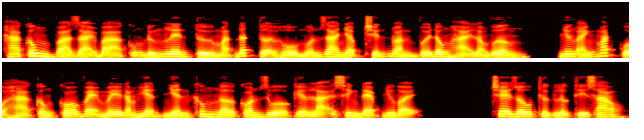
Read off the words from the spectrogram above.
Hà Công và giải bà cũng đứng lên từ mặt đất tựa hồ muốn gia nhập chiến đoàn với Đông Hải Long Vương, nhưng ánh mắt của Hà Công có vẻ mê đắm hiển nhiên không ngờ con rùa kia lại xinh đẹp như vậy. Che giấu thực lực thì sao,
